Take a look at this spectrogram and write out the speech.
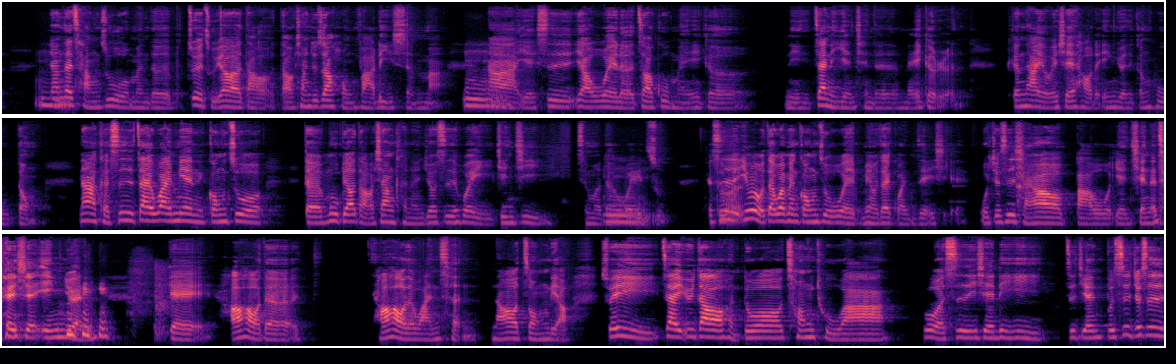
像在常住，我们的最主要的导导向就是要弘法利生嘛，嗯，那也是要为了照顾每一个你在你眼前的每一个人，跟他有一些好的因缘跟互动。那可是，在外面工作的目标导向，可能就是会以经济什么的为主。嗯，可是因为我在外面工作，我也没有在管这些，我就是想要把我眼前的这些因缘 给好好的。好好的完成，然后终了。所以在遇到很多冲突啊，或者是一些利益之间，不是就是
